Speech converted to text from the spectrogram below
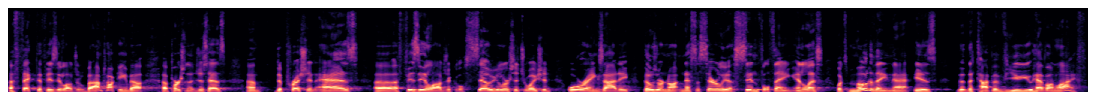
affect the physiological. But I'm talking about a person that just has um, depression as a physiological, cellular situation or anxiety. Those are not necessarily a sinful thing, unless what's motivating that is the, the type of view you have on life.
